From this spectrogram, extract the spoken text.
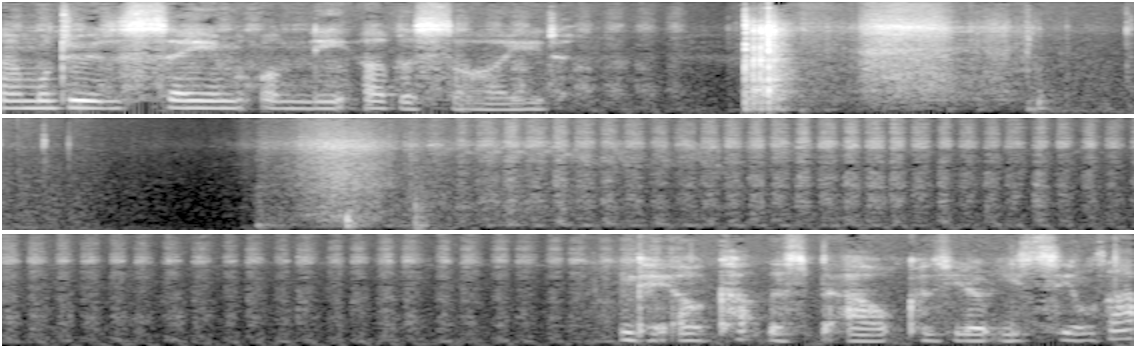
And we'll do the same on the other side. Okay, I'll cut this bit out because you don't need to see all that.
